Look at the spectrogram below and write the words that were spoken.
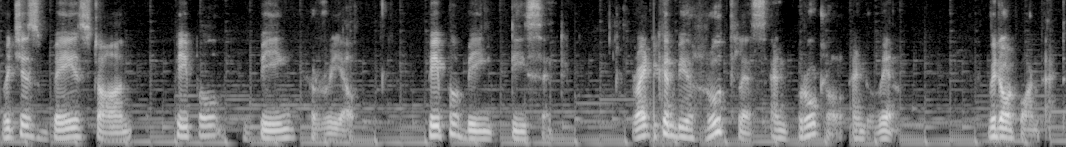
which is based on people being real, people being decent, right? You can be ruthless and brutal and win. We don't want that.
